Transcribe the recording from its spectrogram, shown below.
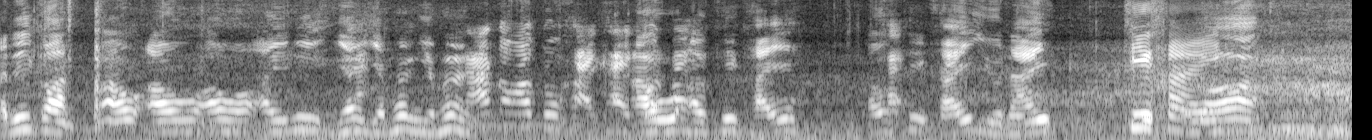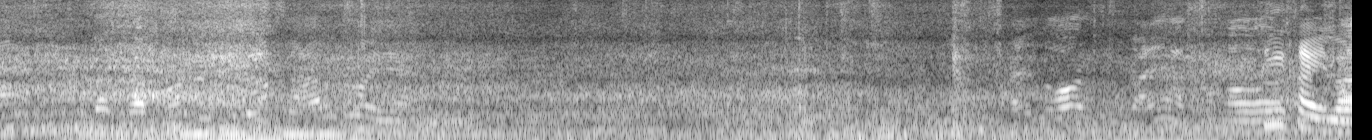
อันนี้ก่อนเอาเอาเอาไอ้นี่อย่าอย่าเพิ่งอย่าเพิ่งน้าต้องเอาตัวไข่ไข่ก่เอาอนไหมเอาที่ไขเอาที่ไขอยู่ไหนที่ไขรอแล้วขับรถรักษาไว้ด้วยเนี่ยไขล้ออยู่ไหนอะเอาที่ไขล้อ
